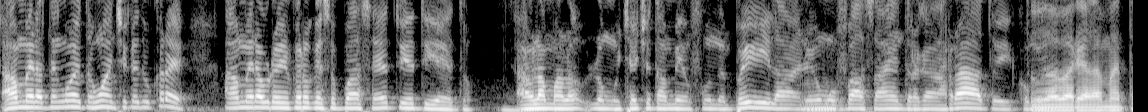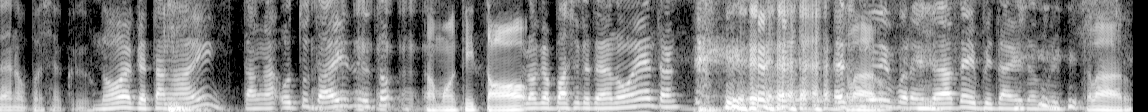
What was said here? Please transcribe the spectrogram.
Ah, mira, tengo esto, Juanchi, ¿qué tú crees? Ah, mira, bro, yo creo que se puede hacer esto y esto y esto. Habla más, los, los muchachos también funden pila, el mismo Mufasa entra cada rato y Tú comienza- deberías de meternos para ese crew. No, es que están ahí. Están ahí. Tú estás ahí. tú Estamos aquí todos. Lo que pasa es que ustedes no entran. es Claro. muy diferente. La tape está ahí también. Claro.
